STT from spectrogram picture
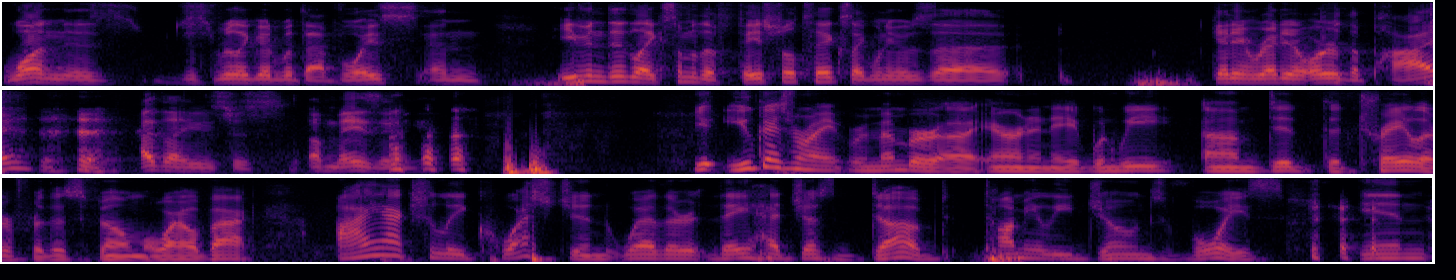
one is just really good with that voice, and even did like some of the facial tics, like when he was uh getting ready to order the pie. I thought he was just amazing. You, you guys might remember uh, Aaron and Abe when we um, did the trailer for this film a while back. I actually questioned whether they had just dubbed Tommy Lee Jones' voice in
